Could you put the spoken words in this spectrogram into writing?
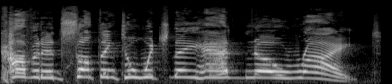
coveted something to which they had no right.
